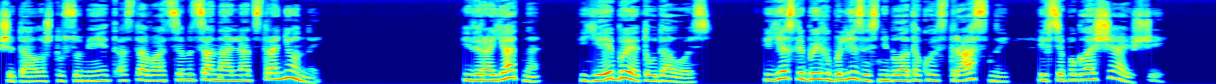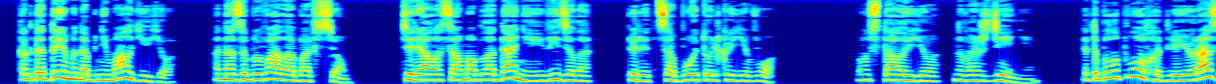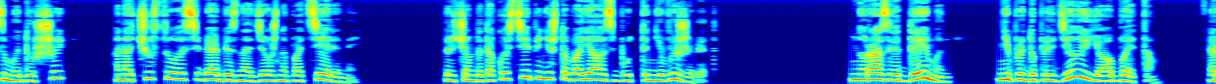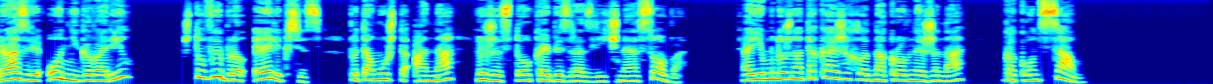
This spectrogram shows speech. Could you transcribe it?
считала, что сумеет оставаться эмоционально отстраненной. И, вероятно, ей бы это удалось, если бы их близость не была такой страстной и всепоглощающей. Когда Дэймон обнимал ее, она забывала обо всем, теряла самообладание и видела перед собой только его. Он стал ее наваждением. Это было плохо для ее разума и души, она чувствовала себя безнадежно потерянной, причем до такой степени, что боялась, будто не выживет. Но разве Дэймон не предупредил ее об этом? Разве он не говорил, что выбрал Эликсис, потому что она жестокая безразличная особа, а ему нужна такая же хладнокровная жена, как он сам?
